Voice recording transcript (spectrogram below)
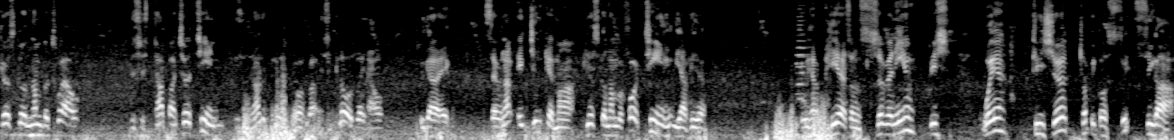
kiosk number 12. This is Tapa 13. This is another kiosk, but it's closed right now. We got a 7 Up 8 Junkema, kiosk number 14 we have here. We have here some souvenir, fish wear, t-shirt, tropical sweet cigar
